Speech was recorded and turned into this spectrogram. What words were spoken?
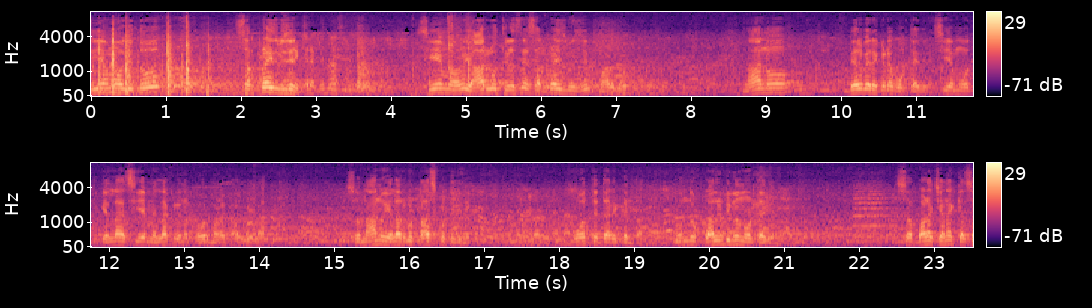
ಸಿ ಎಂ ಹೋಗಿದ್ದು ಸರ್ಪ್ರೈಸ್ ವಿಸಿಟ್. ಸಿ ಎಂ ಅವರು ಯಾರಿಗೂ ತಿಳಿಸದೆ ಸರ್ಪ್ರೈಸ್ ವಿಸಿಟ್ ಮಾಡಿದ್ರು. ನಾನು ಬೇರೆ ಬೇರೆ ಕಡೆ ಹೋಗ್ತಾ ಇದ್ದೀನಿ. ಸಿ ಎಂ ಓದಕ್ಕೆಲ್ಲ ಸಿ ಎಂ ಎಲ್ಲ ಕಡೆನೂ ಕವರ್ ಮಾಡೋಕ್ಕಾಗಲಿಲ್ಲ ಸೊ ನಾನು ಎಲ್ಲರಿಗೂ ಟಾಸ್ಕ್ ಕೊಟ್ಟಿದ್ದೀನಿ. ಮೂವತ್ತನೇ ತಾರೀಕಂತ ಒಂದು ಕ್ವಾಲಿಟಿನೂ ನೋಡ್ತಾ ಇದ್ದೀನಿ. ಸೊ ಭಾಳ ಚೆನ್ನಾಗಿ ಕೆಲಸ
